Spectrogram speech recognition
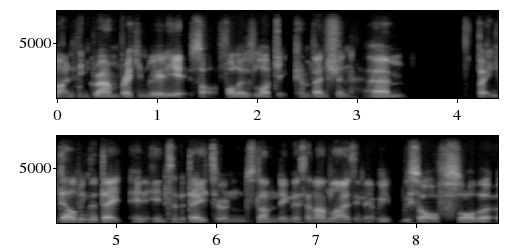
not anything groundbreaking really. It sort of follows logic convention. Um, but in delving the data in, into the data and understanding this and analyzing it, we we sort of saw that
